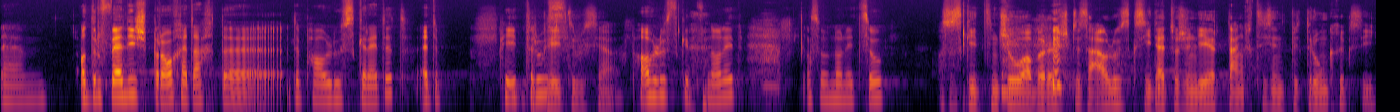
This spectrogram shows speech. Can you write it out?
Ähm, oder auf welche Sprache hat der, der Paulus geredet? Äh, der Petrus. Der Petrus, ja. Paulus gibt es noch nicht. Also noch nicht so. Also es gibt ihn schon, aber er war der Saulus. Der hat wahrscheinlich eher gedacht, sie sind betrunken gewesen.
